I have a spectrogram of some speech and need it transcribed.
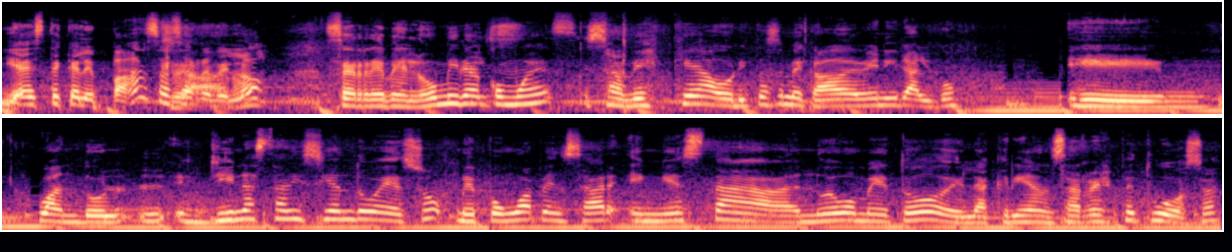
¿y a este qué le pasa? Se reveló. Se reveló, mira cómo es. ¿Sabes qué? Ahorita se me acaba de venir algo eh, cuando Gina está diciendo eso, me pongo a pensar en este nuevo método de la crianza respetuosa,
